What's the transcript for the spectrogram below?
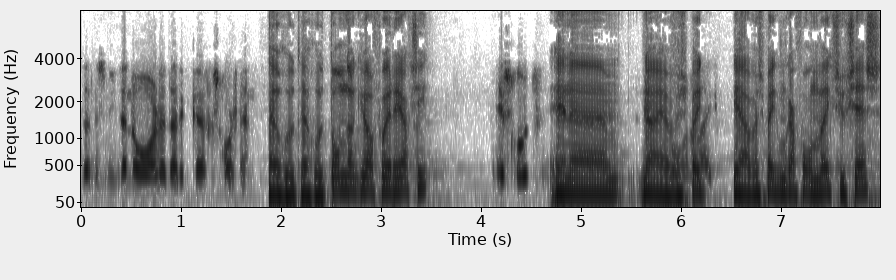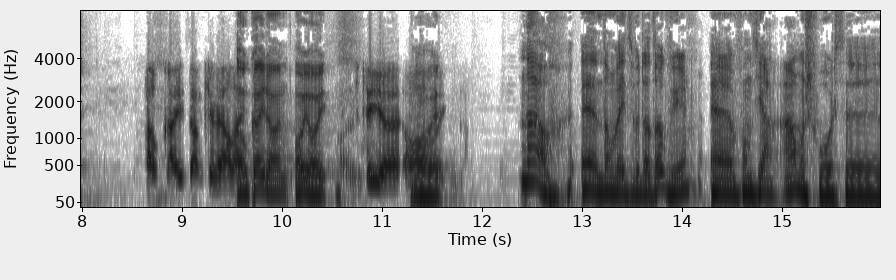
dat is niet aan de orde dat ik eh, geschorst ben. Heel goed, heel goed. Tom, dankjewel voor je reactie. Is goed. En ehm, nou ja, we spreken, ja, we spreken elkaar volgende week. Succes. Oké, dankjewel. Oké dan. Hoi hoi. Zie je. Hoi. Nou, en dan weten we dat ook weer. Eh, want ja, Amersfoort, eh,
